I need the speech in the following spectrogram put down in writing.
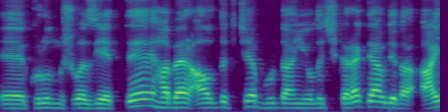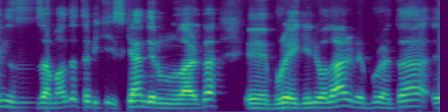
e, kurulmuş vaziyette. Haber aldıkça buradan yola çıkarak devam ediyorlar. Aynı zamanda tabii ki İskenderunlular da e, buraya geliyorlar ve burada e,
